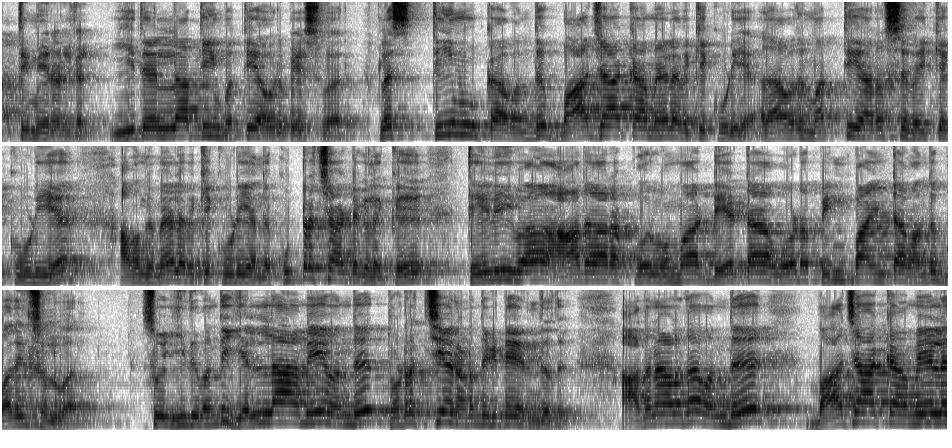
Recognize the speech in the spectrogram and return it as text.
அத்துமீறல்கள் இது எல்லாத்தையும் பற்றி அவர் பேசுவார். ப்ளஸ் திமுக வந்து பாஜக மேலே வைக்கக்கூடிய அதாவது மத்திய அரசு வைக்கக்கூடிய அவங்க மேலே வைக்கக்கூடிய அந்த குற்றச்சாட்டுகளுக்கு தெளிவாக ஆதாரப்பூர்வமாக டேட்டாவோட பின் பாயிண்ட்டாக வந்து பதில் சொல்லுவார். ஸோ இது வந்து எல்லாமே வந்து தொடர்ச்சியாக நடந்துக்கிட்டே இருந்தது. அதனால தான் வந்து பாஜக மேலே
